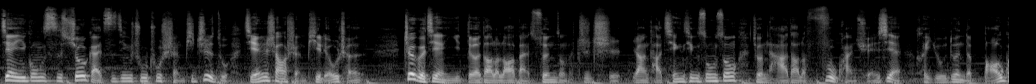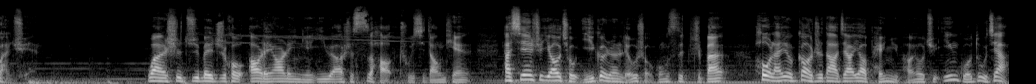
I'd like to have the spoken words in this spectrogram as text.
建议公司修改资金输出审批制度，减少审批流程。这个建议得到了老板孙总的支持，让他轻轻松松就拿到了付款权限和尤顿的保管权。万事俱备之后，二零二零年一月二十四号除夕当天，他先是要求一个人留守公司值班，后来又告知大家要陪女朋友去英国度假，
